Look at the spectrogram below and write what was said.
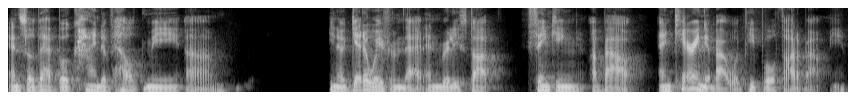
and so that book kind of helped me, um, you know, get away from that and really stop thinking about and caring about what people thought about me.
